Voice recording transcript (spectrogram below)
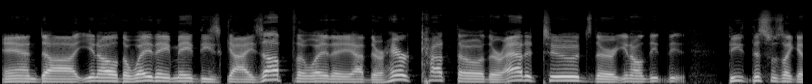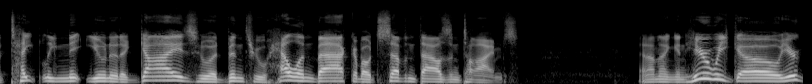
And, uh, you know, the way they made these guys up, the way they had their hair cut, their attitudes, their, you know, the, the, this was like a tightly knit unit of guys who had been through hell and back about 7,000 times. And I'm thinking, here we go. Here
